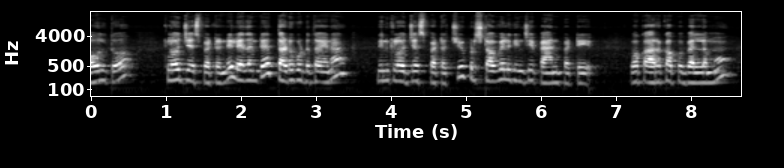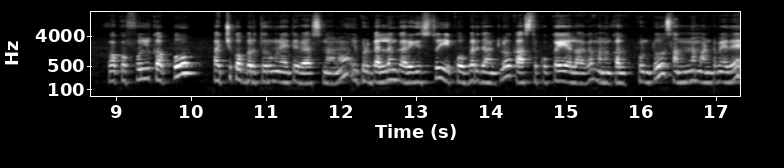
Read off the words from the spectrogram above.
బౌల్తో క్లోజ్ చేసి పెట్టండి. లేదంటే తడిగుడ్డతో అయినా దీన్ని క్లోజ్ చేసి పెట్టచ్చు. ఇప్పుడు స్టవ్ వెలిగించి ప్యాన్ పెట్టి ఒక అరకప్పు బెల్లము ఒక ఫుల్ కప్పు పచ్చి కొబ్బరి తురుమునైతే అయితే వేస్తున్నాను. ఇప్పుడు బెల్లం కరిగిస్తూ ఈ కొబ్బరి దాంట్లో కాస్త కుక్ అయ్యేలాగా మనం కలుపుకుంటూ సన్న మంట మీదే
